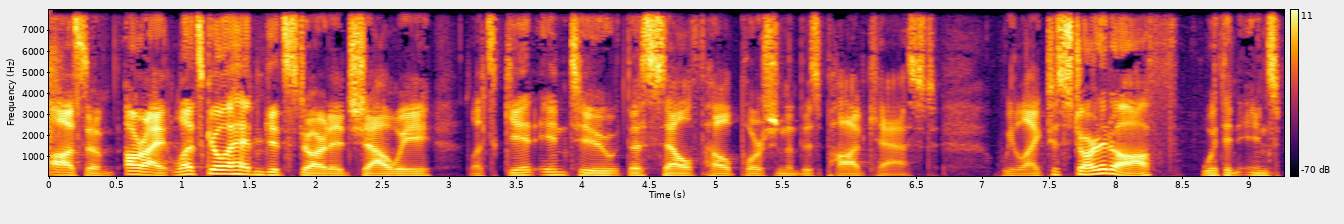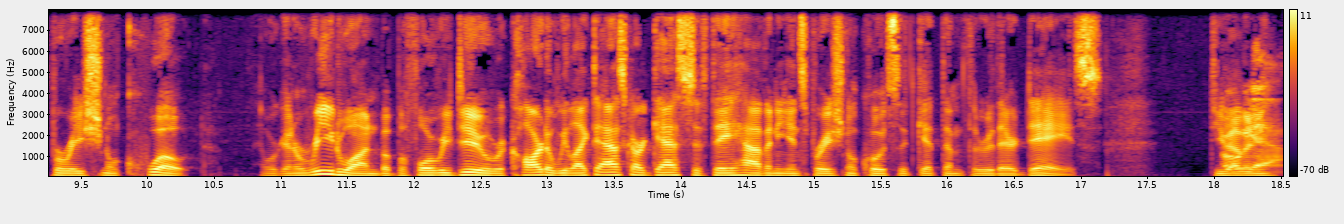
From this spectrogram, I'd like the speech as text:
awesome. All right, let's go ahead and get started, shall we? Let's get into the self-help portion of this podcast. We like to start it off with an inspirational quote. And we're going to read one, but before we do, Ricardo, we like to ask our guests if they have any inspirational quotes that get them through their days. Do you Oh, have any? yeah.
